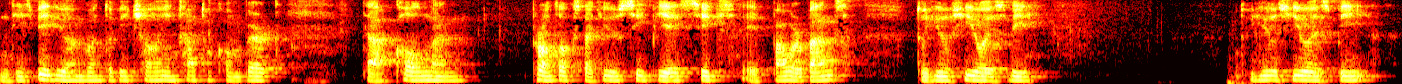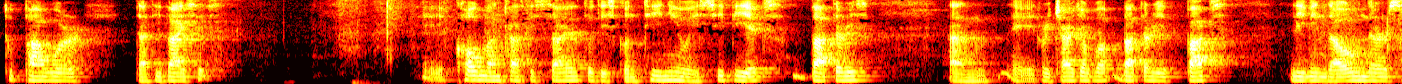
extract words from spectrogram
In this video I'm going to be showing how to convert the Coleman products that use CPX6 uh, power banks to use USB to use USB to power the devices. Uh, Coleman has decided to discontinue its CPX batteries and uh, rechargeable battery packs, leaving the owners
